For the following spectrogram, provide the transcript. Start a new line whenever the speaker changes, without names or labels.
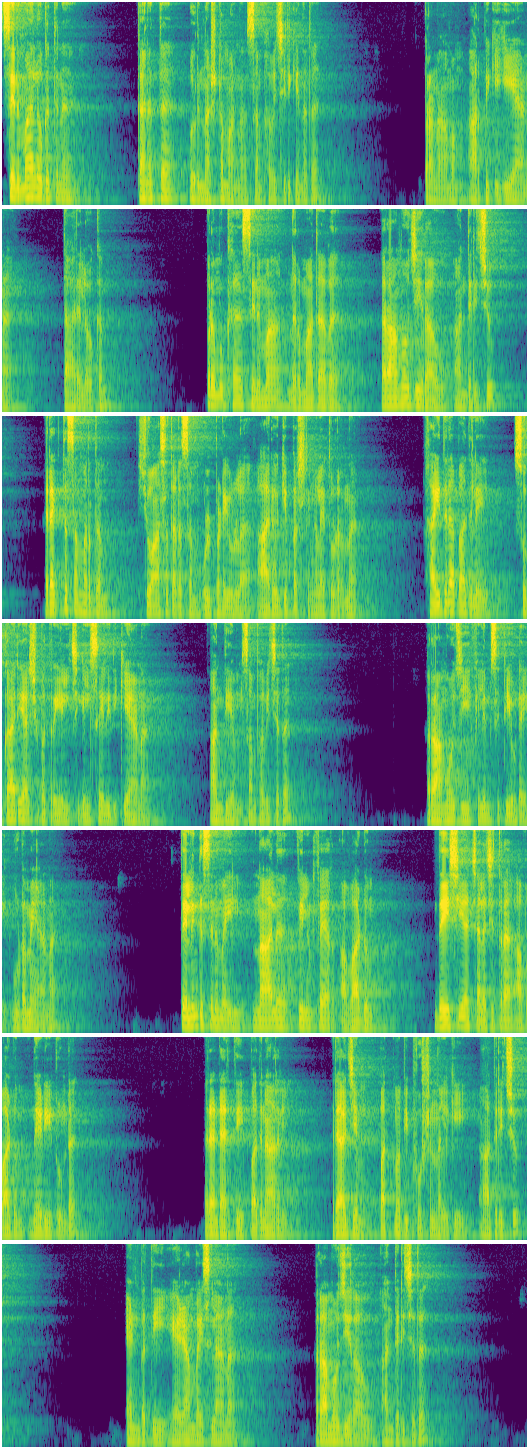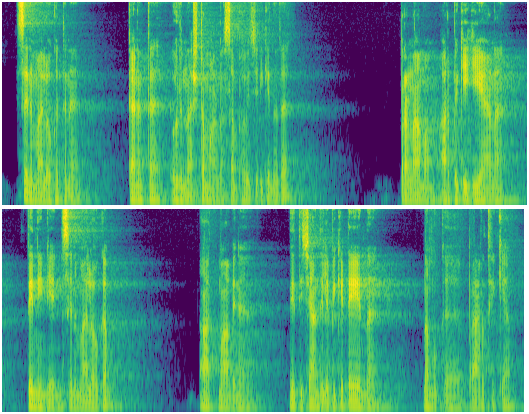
Cinema ലോകത്തിന് കനത്ത ഒരു നഷ്ടമാണ് സംഭവിച്ചിരിക്കുന്നത്. പ്രണാമം അർപ്പിക്കുകയാണ് താരലോകം. പ്രമുഖ സിനിമാ നിർമ്മാതാവ് റാമോജി റാവു അന്തരിച്ചു. രക്തസമ്മർദ്ദം ശ്വാസതടസ്സം ഉൾപ്പെടെയുള്ള ആരോഗ്യ പ്രശ്നങ്ങളെ തുടർന്ന് ഹൈദരാബാദിലെ സ്വകാര്യ ആശുപത്രിയിൽ ചികിത്സയിലിരിക്കെയാണ് അന്ത്യം സംഭവിച്ചത്. റാമോജി ഫിലിം സിറ്റിയുടെ ഉടമയാണ്. തെലുങ്ക് സിനിമയിൽ നാല് ഫിലിംഫെയർ അവാർഡും ദേശീയ ചലച്ചിത്ര അവാർഡും നേടിയിട്ടുണ്ട്. രണ്ടായിരത്തി പതിനാറിൽ രാജ്യം പത്മവിഭൂഷൺ നൽകി ആദരിച്ചു. എൺപത്തി ഏഴാം വയസ്സിലാണ് റാമോജി റാവു അന്തരിച്ചത്. സിനിമാ ലോകത്തിന് കനത്ത ഒരു നഷ്ടമാണ് സംഭവിച്ചിരിക്കുന്നത്. പ്രണാമം അർപ്പിക്കുകയാണ് തെന്നിന്ത്യൻ സിനിമാ ലോകം. ആത്മാവിന് നിത്യശാന്തി ലഭിക്കട്ടെ എന്ന് നമുക്ക് പ്രാർത്ഥിക്കാം.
